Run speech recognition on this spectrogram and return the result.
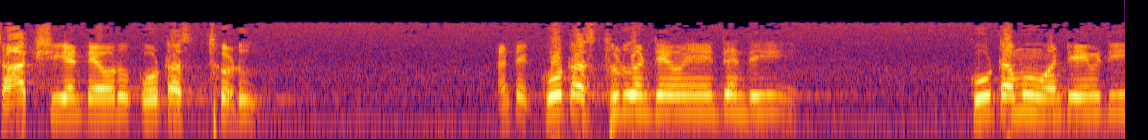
సాక్షి అంటే ఎవరు? కూటస్థుడు. అంటే కూటస్థుడు అంటే ఏంటండి? కూటము అంటే ఏమిటి?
